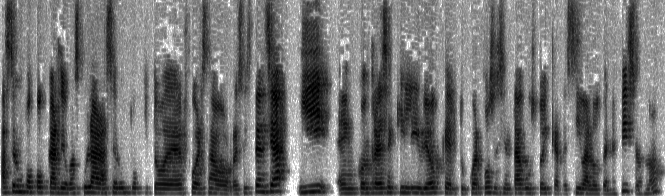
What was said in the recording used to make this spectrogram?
hacer un poco cardiovascular, hacer un poquito de fuerza o resistencia y encontrar ese equilibrio que tu cuerpo se sienta a gusto y que reciba los beneficios, ¿no?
